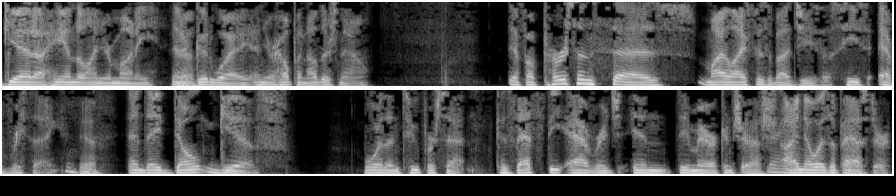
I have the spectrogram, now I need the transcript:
get a handle on your money in Yeah. a good way, and you're helping others now. If a person says, My life is about Jesus, He's everything, Yeah. and they don't give more than 2%, because that's the average in the American church. Right. I know as a pastor,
